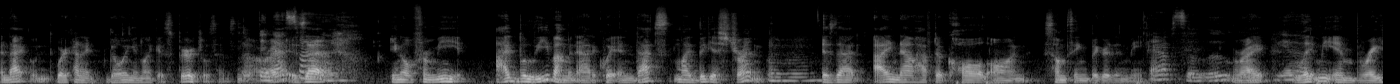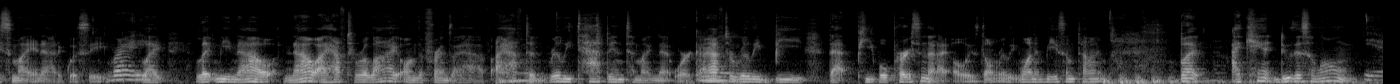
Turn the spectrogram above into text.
and that we're kind of going in like a spiritual sense now, right? Is fine. that you know, for me, I believe I'm inadequate, and that's my biggest strength. Mm-hmm. Is that I now have to call on something bigger than me. Absolutely. Right. Yeah. Let me embrace my inadequacy. Right. Like let me now. Now I have to rely on the friends I have. I have to Mhm. really tap into my network. I have to Mhm. really be that people person that I always don't really want to be sometimes. But I can't do this alone. Yeah.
